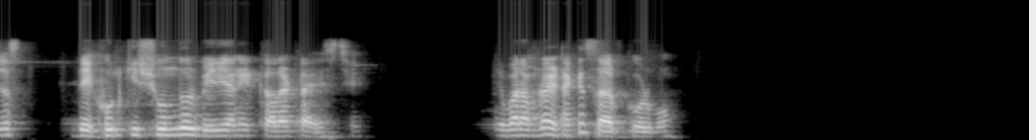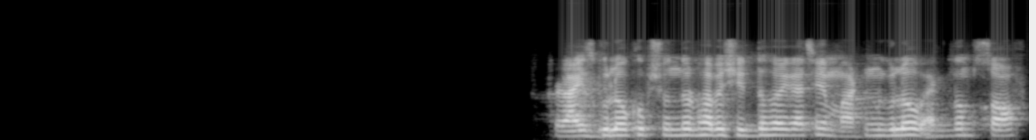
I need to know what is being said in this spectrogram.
জাস্ট দেখুন কি সুন্দর বিরিয়ানির কালারটা এসছে। এবার আমরা এটাকে সার্ভ করব। রাইসগুলো খুব সুন্দরভাবে সিদ্ধ হয়ে গেছে মাটনগুলো একদম সফট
